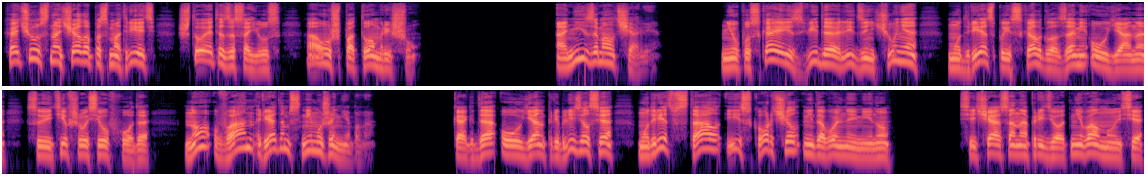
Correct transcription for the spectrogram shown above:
«Хочу сначала посмотреть, что это за союз, а уж потом решу». Они замолчали. Не упуская из вида Ли Цзиньчуня, мудрец поискал глазами Оуяна, суетившегося у входа, но Ван рядом с ним уже не было. Когда Оуян приблизился, мудрец встал и скорчил недовольную мину. «Сейчас она придет, не волнуйся»,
